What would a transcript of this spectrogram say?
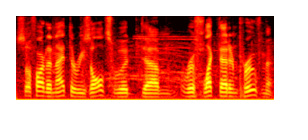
so far tonight the results would um, reflect that improvement.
